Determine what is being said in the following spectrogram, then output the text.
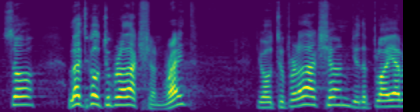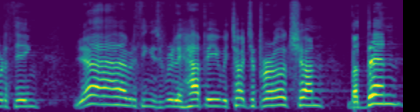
So let's go to production, right? You go to production, you deploy everything. Yeah, everything is really happy. We touch the production, but then,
